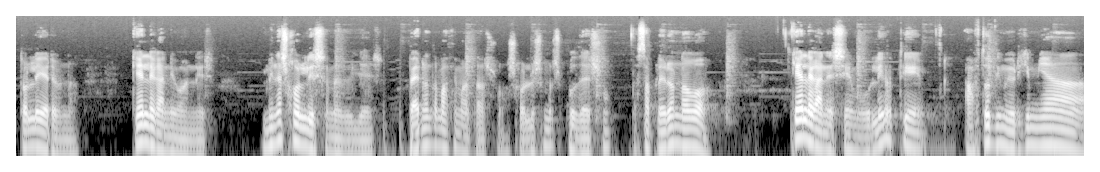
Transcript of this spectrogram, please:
το λέει έρευνα, και έλεγαν οι γονείς, μην ασχολείσαι με δουλειές. Παίρνω τα μαθήματά σου, ασχολήσου με τις σπουδές σου, θα στα πληρώνω εγώ. Και έλεγαν οι σύμβουλοι ότι αυτό δημιουργεί μια.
